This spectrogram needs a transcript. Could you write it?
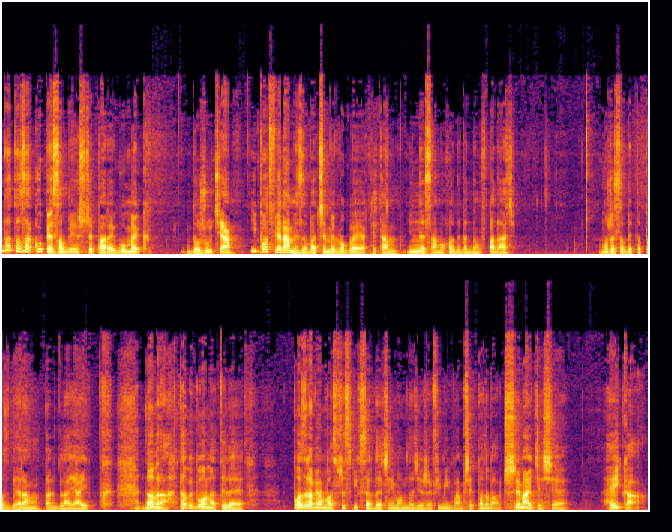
no to zakupię sobie jeszcze parę gumek do rzucia i potwieramy. Zobaczymy w ogóle, jakie tam inne samochody będą wpadać. Może sobie to pozbieram, tak dla jaj. Dobra, to by było na tyle. Pozdrawiam Was wszystkich serdecznie. Mam nadzieję, że filmik Wam się podobał. Trzymajcie się. Hejka!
